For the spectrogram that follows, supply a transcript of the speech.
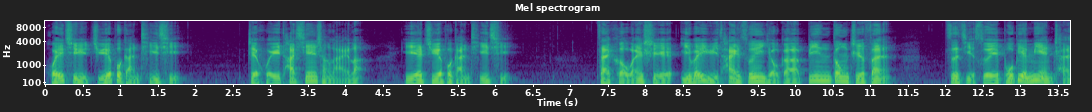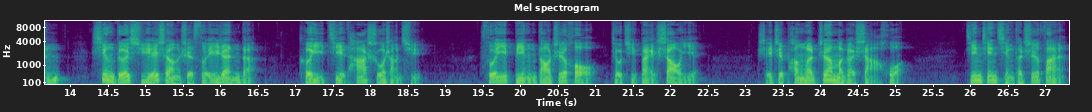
回去绝不敢提起。这回他先生来了，也绝不敢提起。在可闻是以为与太尊有个宾东之分，自己虽不便面陈，幸得学生是随任的，可以借他说上去，所以禀到之后。就去拜少爷，谁知碰了这么个傻货。今天请他吃饭，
